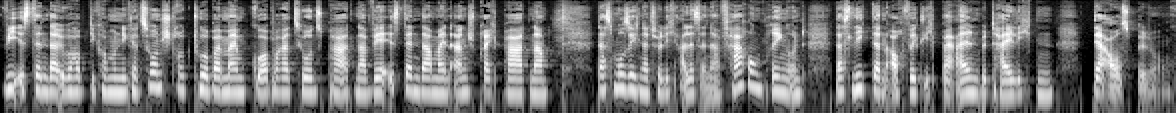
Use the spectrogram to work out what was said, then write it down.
wie ist denn da überhaupt die Kommunikationsstruktur bei meinem Kooperationspartner, wer ist denn da mein Ansprechpartner? Das muss ich natürlich alles in Erfahrung bringen und das liegt dann auch wirklich bei allen Beteiligten der Ausbildung.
